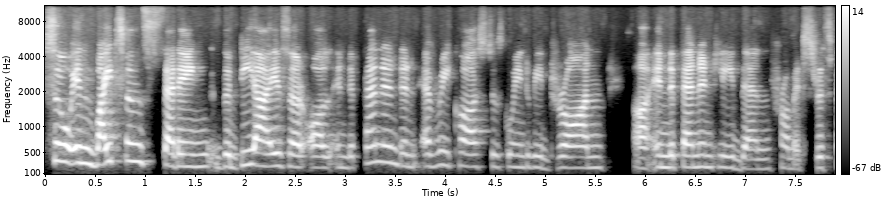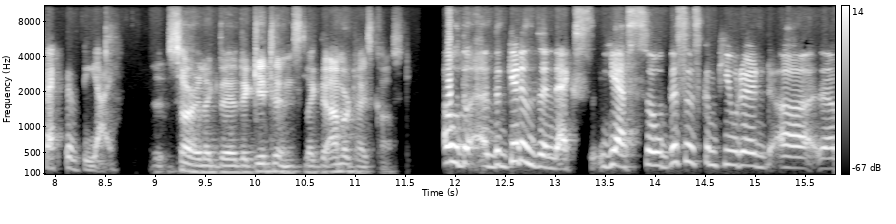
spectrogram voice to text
So in Weitzman's setting, the DIs are all independent and every cost is going to be drawn uh, independently then from its respective DI. Uh, sorry, like the, the Gittins, like the amortized cost. Oh, the, the Gittins index. Yes. So this is computed uh, uh,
